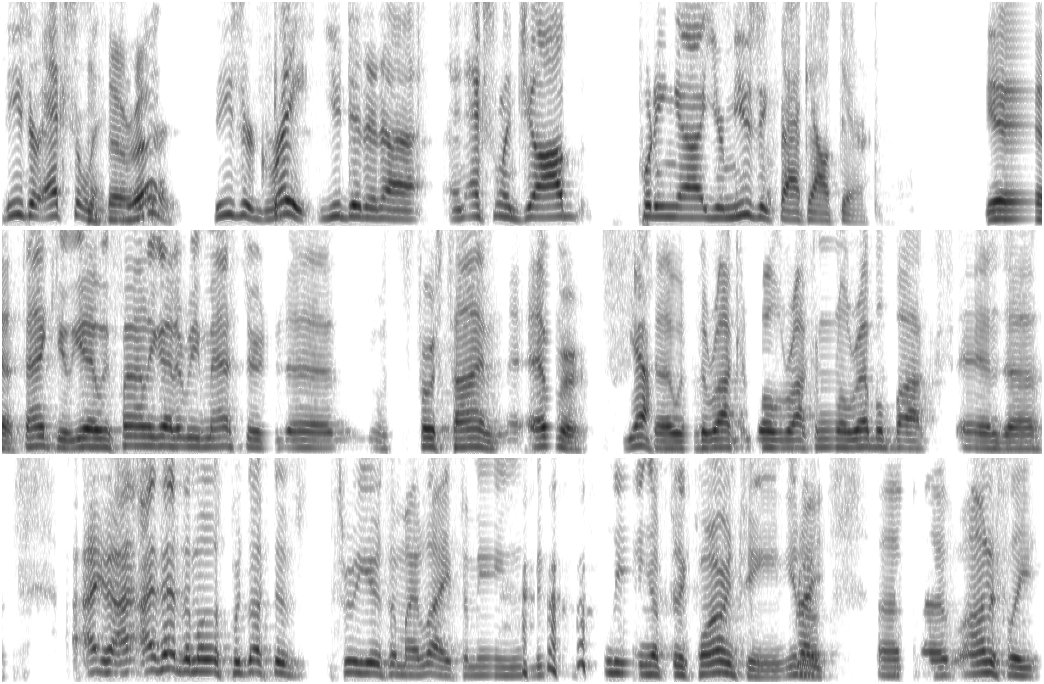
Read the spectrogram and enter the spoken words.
These are excellent. All right. These are great. You did an uh, an excellent job putting uh, your music back out there. Yeah. Thank you. Yeah, we finally got it remastered. Uh, first time ever. Yeah. uh, with the rock and roll rock and roll rebel box and uh I, i've had the most productive three years of my life i mean leading up to the quarantine you know Right. uh, uh, honestly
